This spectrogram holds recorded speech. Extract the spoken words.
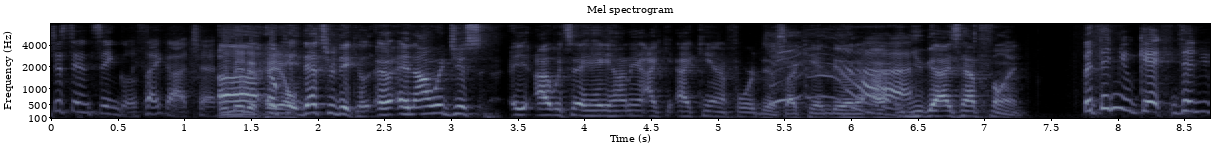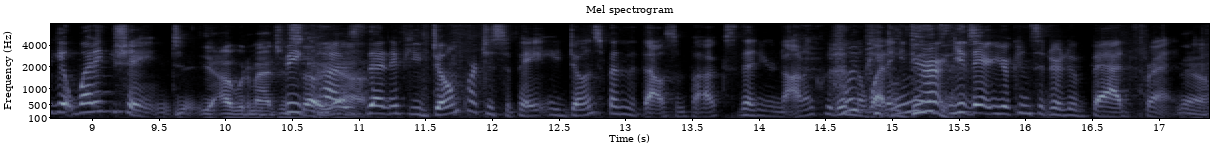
Just in singles. I gotcha. made it Uh, hail. okay, that's ridiculous. Uh, and I would just, I would say, hey, honey, I, I can't afford this. I can't do it. Yeah. Uh, you guys have fun. But then you get then you get wedding shamed. Yeah, I would imagine Because so. Yeah. then, if you don't participate, you don't spend the thousand bucks, then you're not included How in the wedding, people and you're you, this? you're considered a bad friend. Yeah,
